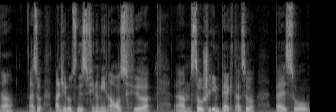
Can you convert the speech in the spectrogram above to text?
Ja? Also manche nutzen das Phänomen aus für ähm, Social Impact, also bei so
